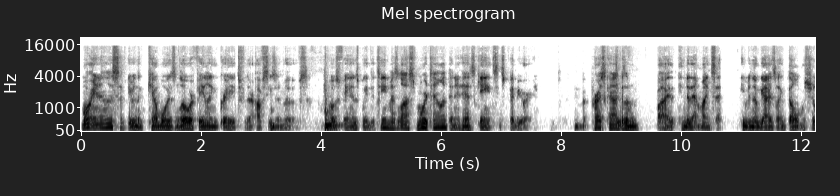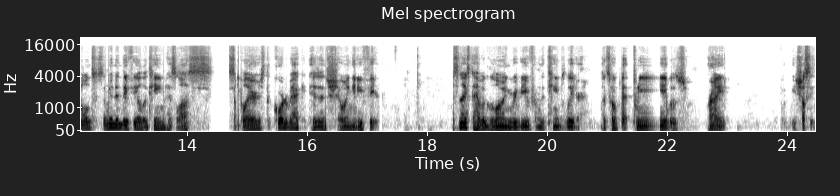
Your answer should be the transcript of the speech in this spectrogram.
More analysts have given the Cowboys lower failing grades for their offseason moves. Most fans believe the team has lost more talent than it has gained since February. But Prescott doesn't buy into that mindset. Even though guys like Dalton Schultz admitted they feel the team has lost some players, the quarterback isn't showing any fear. It's nice to have a glowing review from the team's leader. Let's hope that 28 was right, but we shall see.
